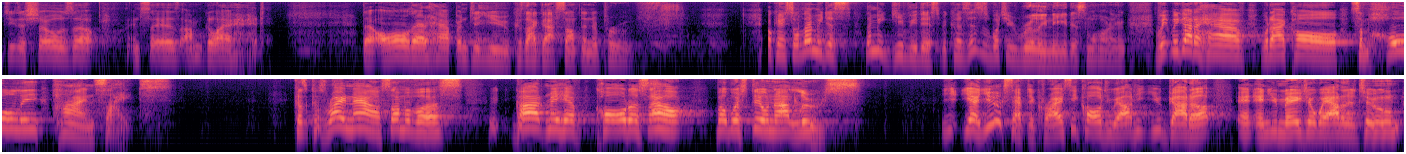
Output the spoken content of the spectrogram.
Jesus shows up and says, I'm glad that all that happened to you because I got something to prove. Okay, so let me just let me give you this because this is what you really need this morning. We, we got to have what I call some holy hindsight. Because right now, some of us, God may have called us out, but we're still not loose. Yeah, you accepted Christ. He called you out. He, you got up and, and you made your way out of the tomb.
